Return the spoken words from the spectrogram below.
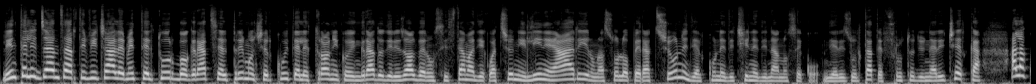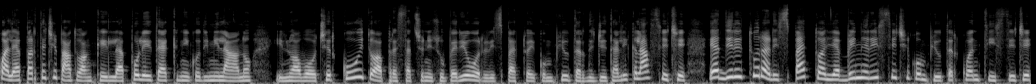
L'intelligenza artificiale mette il turbo grazie al primo circuito elettronico in grado di risolvere un sistema di equazioni lineari in una sola operazione di alcune decine di nanosecondi. Il risultato è frutto di una ricerca alla quale ha partecipato anche il Politecnico di Milano. Il nuovo circuito ha prestazioni superiori rispetto ai computer digitali classici e addirittura rispetto agli avveniristici computer quantistici.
